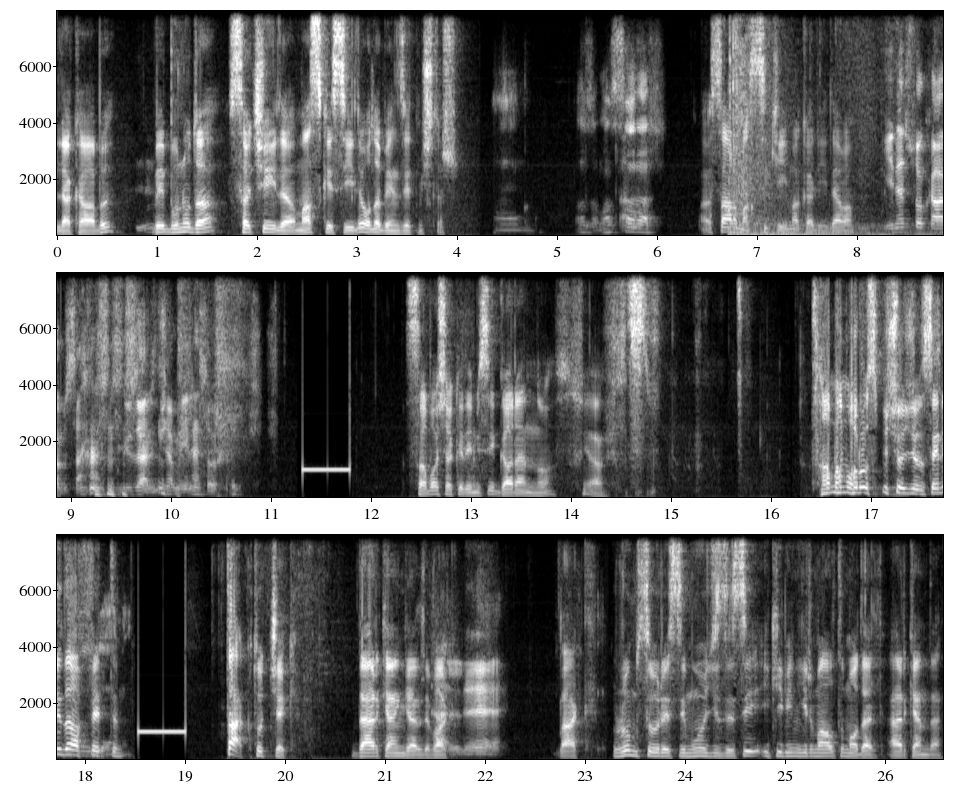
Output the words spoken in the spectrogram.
Lakabı. Ve bunu da saçıyla, maskesiyle ona benzetmişler. He. O zaman sarar. Sarmaz sikeyim Akali'yi. Devam. Yine sok abi sen. Güzelmiş ama yine sok. Savaş Akademisi Garanno. Ya. tamam orospu çocuğu seni de affettim. Yani. Tak tut çek. Derken geldi bak. Geldi. Bak. Rum suresi mucizesi 2026 model erkenden.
